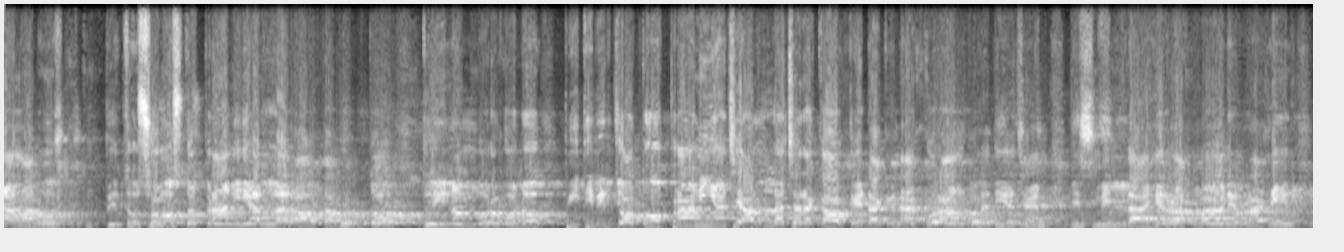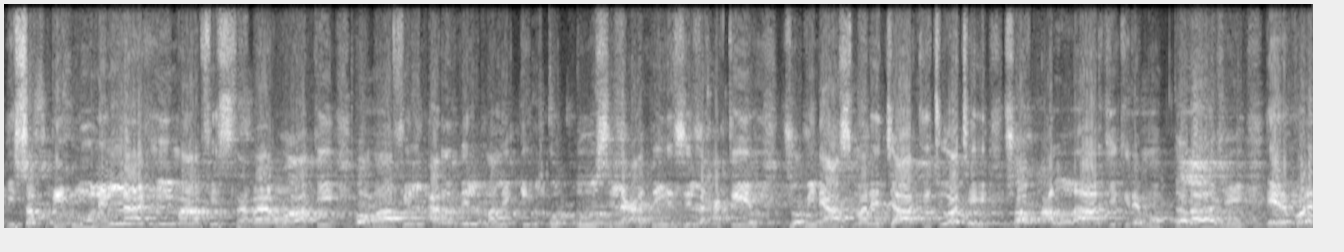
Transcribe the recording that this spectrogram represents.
না মানুষ, পৃথু সমস্ত প্রাণী আল্লাহর আওতাভুক্ত। দুই নম্বর হলো পৃথিবীর যত প্রাণী আছে, আল্লাহ ছাড়া কাউকে ডাকে না। কোরআন বলে দিয়েছেন, বিসমিল্লাহির রহমানির রহিম ইসাব্বিহু লিল্লাহি মা ফিস সামাওয়াতি ওয়া মা ফিল আরদিল মালিকিল কুদ্দুসিল আজিজিল হাকিম। জমিনে, আসমানে যা কিছু আছে, সব আল্লাহর জিকিরে মুবতালা। আছে এরপরে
